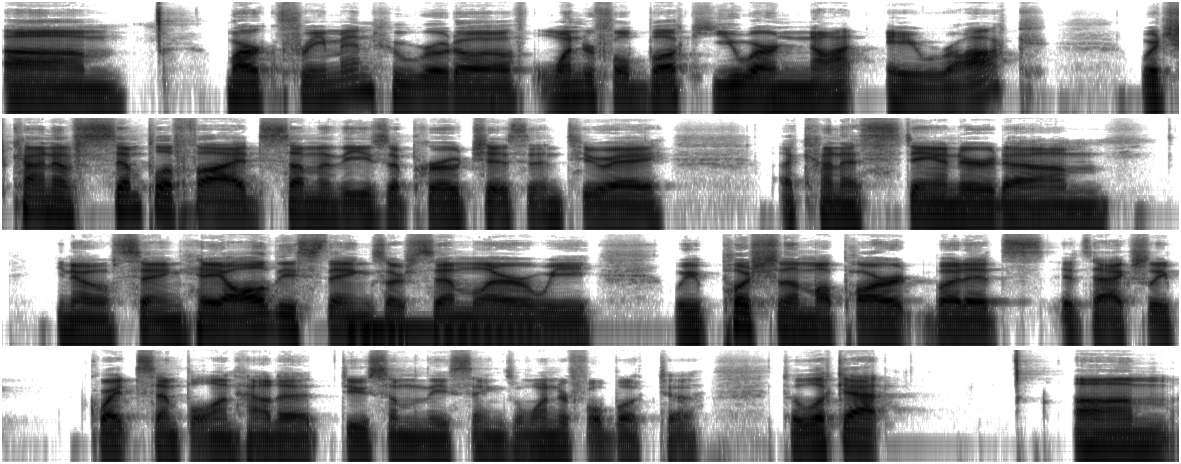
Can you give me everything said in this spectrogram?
um, Mark Freeman, who wrote a wonderful book, You Are Not a Rock, which kind of simplified some of these approaches into a, a kind of standard, um, you know, saying, hey, all these things are similar. We, we push them apart, but it's, it's actually quite simple on how to do some of these things. A wonderful book to to look at. Um,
